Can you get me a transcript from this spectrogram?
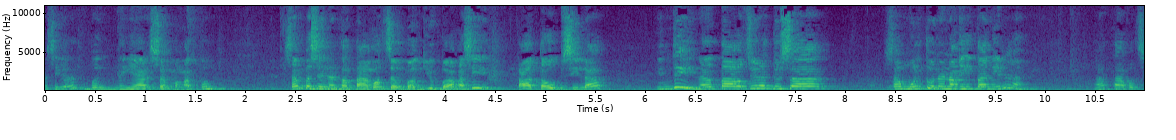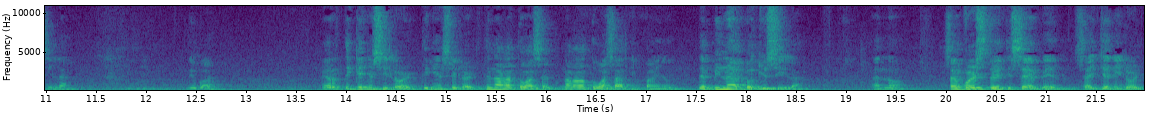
Kasi ano ba nangyari sa mga to? Saan ba sila natatakot? Sa bagyo ba? Kasi tataob sila? Hindi, natatakot sila doon sa sa multo na nakita nila. Natatakot sila. Di ba? Pero tignan nyo si Lord. Tignan nyo si Lord. Ito nakatuwa sa, nakatuwa sa ating Panginoon. Na binabagyo sila. Ano? Sa verse 27, sa dyan ni Lord,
